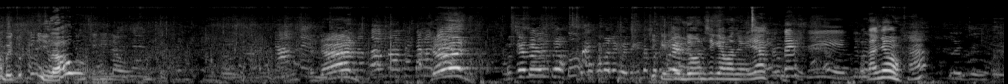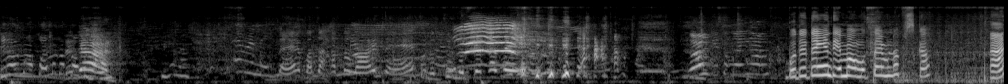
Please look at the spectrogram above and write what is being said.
Ano ba ito? Kinilaw? Chicken din doon, sige man yung iyak. Tanda nyo. Buti ito hindi mo mag-timelapse ka. Ha?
